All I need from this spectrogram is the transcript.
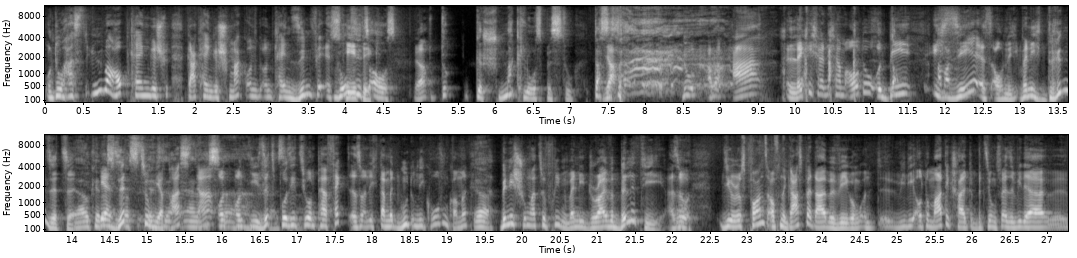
Und du hast überhaupt keinen, Gesch gar keinen Geschmack und, und keinen Sinn für So Ästhetik. sieht's aus. Ja. Du, geschmacklos bist du. Das Ja. ist. Du, aber A, lecke ich ja nicht am Auto und B, ich sehe es auch nicht. Wenn ich drin sitze, Ja, okay, der das- Sitz das- zu mir ja, passt ja, ja, das, und, und die Sitzposition perfekt ist und ich damit gut um die Kurven komme, Ja. bin ich schon mal zufrieden. Wenn die Drivability, also die Response auf eine Gaspedalbewegung und äh, wie die Automatik schaltet, beziehungsweise wie der, äh,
